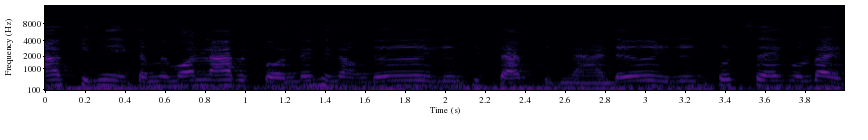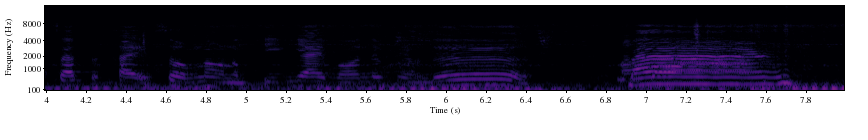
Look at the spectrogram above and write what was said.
าคลิปนี้กันไปมอนลาไปก่อนเด้พี่น้องเด้อลืมติดตามคลิปหน้าเด้อลืมกดแชร์กดไลค์ซับสไครต์ส่งน้องน้ำพริกยายมอนเด้พี่น้องเด้อบายบาบาย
